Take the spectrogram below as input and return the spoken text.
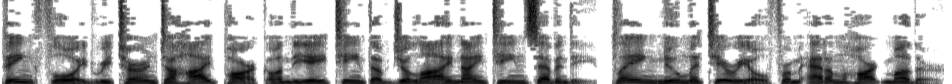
Pink Floyd returned to Hyde Park on 18 July 1970, playing new material from Atom Heart Mother.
